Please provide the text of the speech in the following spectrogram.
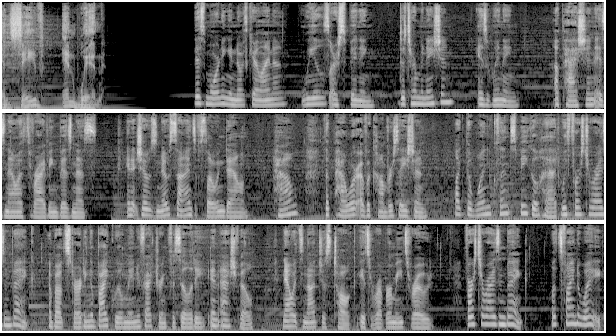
and save and win. This morning in North Carolina, wheels are spinning. Determination is winning. A passion is now a thriving business, and it shows no signs of slowing down. How? The power of a conversation, like the one Clint Spiegel had with First Horizon Bank about starting a bike wheel manufacturing facility in Asheville. Now it's not just talk, it's rubber meets road. First Horizon Bank. Let's find a way.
